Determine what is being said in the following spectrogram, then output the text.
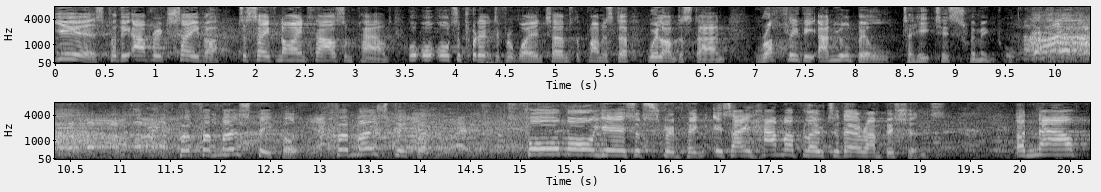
years for the average saver to save £9,000. Or, or, or to put it a different way, in terms the Prime Minister will understand, roughly the annual bill to heat his swimming pool. but for most people, for most people, four more years of scrimping is a hammer blow to their ambitions. And now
